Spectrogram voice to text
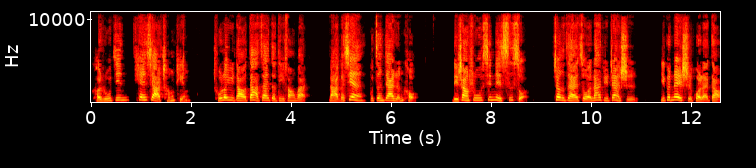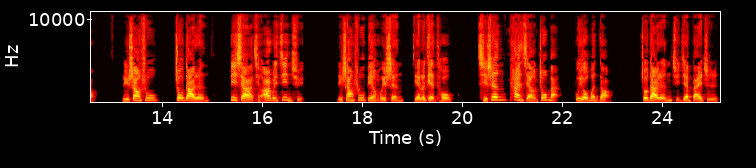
可如今天下承平，除了遇到大灾的地方外，哪个县不增加人口？李尚书心内思索，正在做拉锯战时，一个内侍过来道：“李尚书，周大人，陛下请二位进去。”李尚书便回神，点了点头。起身看向周满，不由问道：“周大人举荐白直，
